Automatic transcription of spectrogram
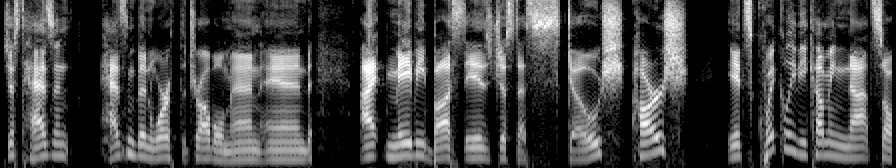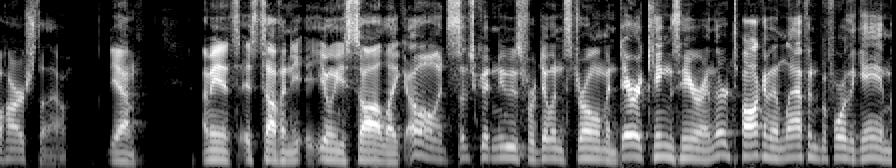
Just hasn't hasn't been worth the trouble, man. And I maybe bust is just a skosh harsh. It's quickly becoming not so harsh though. Yeah. I mean, it's it's tough, and you know, you saw like, oh, it's such good news for Dylan Strome and Derek King's here, and they're talking and laughing before the game,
